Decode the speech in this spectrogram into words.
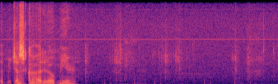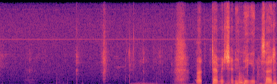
Let me just cut it open here. Not damage anything inside.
